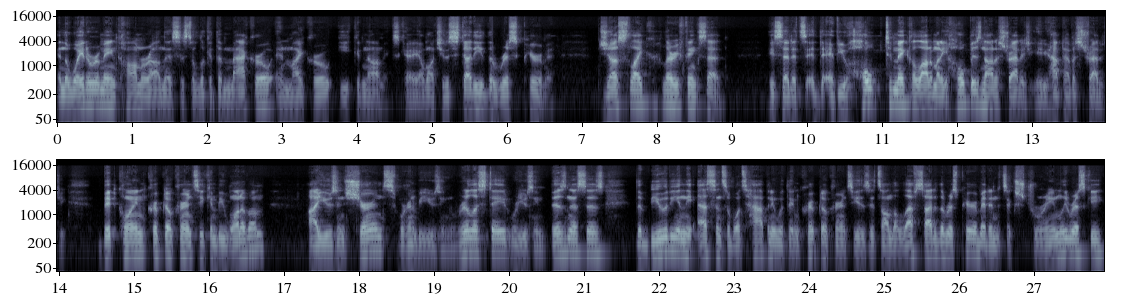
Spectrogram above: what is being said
And the way to remain calm around this is to look at the macro and microeconomics. Okay. I want you to study the risk pyramid, just like Larry Fink said. He said, "It's if you hope to make a lot of money, hope is not a strategy. You have to have a strategy. Bitcoin, cryptocurrency can be one of them. I use insurance. We're going to be using real estate. We're using businesses. The beauty and the essence of what's happening within cryptocurrency is it's on the left side of the risk pyramid and it's extremely risky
